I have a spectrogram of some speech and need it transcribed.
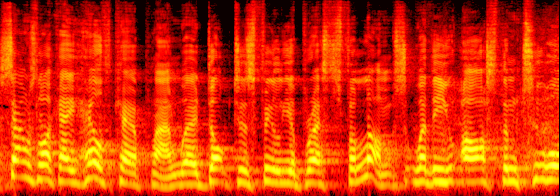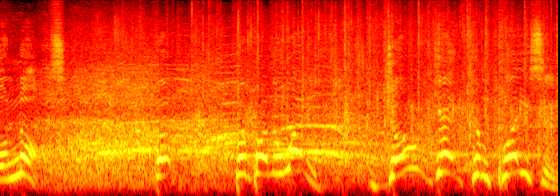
sounds like a healthcare plan where doctors feel your breasts for lumps whether you ask them to or not. but, but by the way, don't get complacent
